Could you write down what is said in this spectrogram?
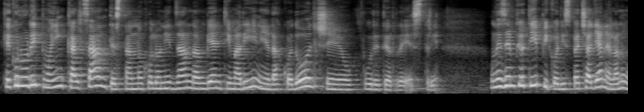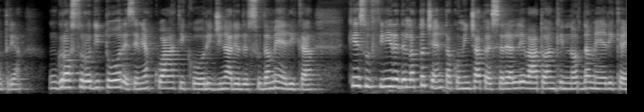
che con un ritmo incalzante stanno colonizzando ambienti marini ed acqua dolce oppure terrestri. Un esempio tipico di specie aliene è la nutria, un grosso roditore semiacquatico originario del Sud America, che sul finire dell'Ottocento ha cominciato a essere allevato anche in Nord America e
